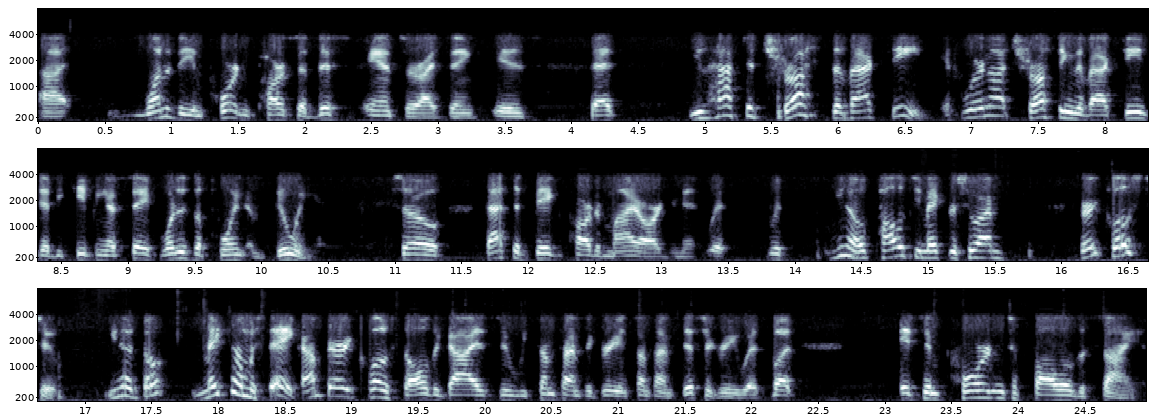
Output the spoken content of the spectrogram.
uh, one of the important parts of this answer, I think, is that you have to trust the vaccine. If we're not trusting the vaccine to be keeping us safe, what is the point of doing it? So that's a big part of my argument with, with you know, policymakers who I'm very close to. You know, don't make no mistake. I'm very close to all the guys who we sometimes agree and sometimes disagree with, but it's important to follow the science.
